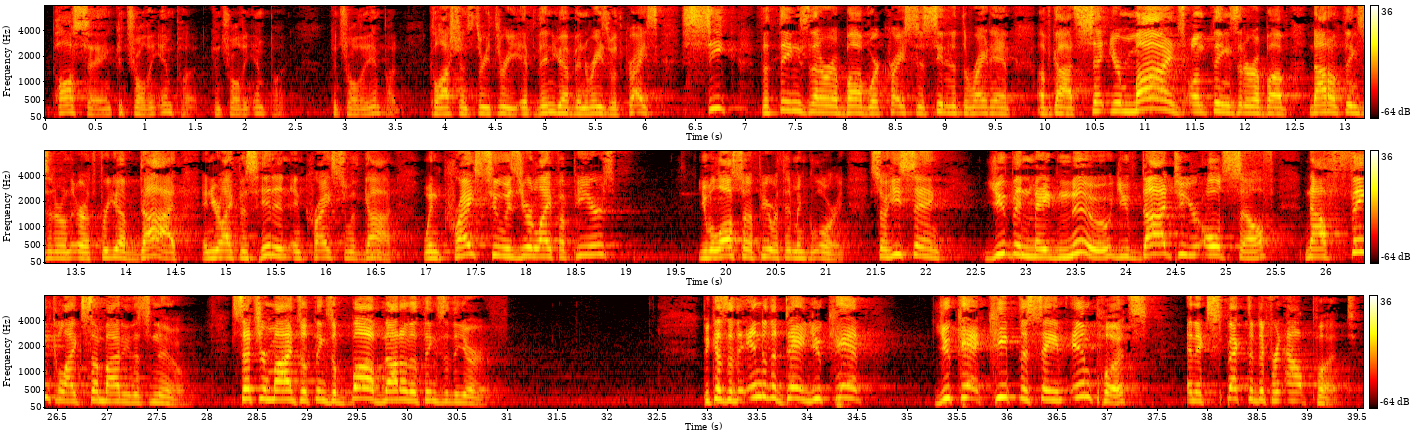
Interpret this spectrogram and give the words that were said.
Paul's saying, control the input, control the input, control the input. Colossians 3 3, if then you have been raised with Christ, seek the things that are above, where Christ is seated at the right hand of God. Set your minds on things that are above, not on things that are on the earth. For you have died, and your life is hidden in Christ with God. When Christ, who is your life, appears, you will also appear with him in glory. So he's saying, You've been made new, you've died to your old self. Now think like somebody that's new. Set your minds on things above, not on the things of the earth. Because at the end of the day, you can't you can't keep the same inputs and expect a different output.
